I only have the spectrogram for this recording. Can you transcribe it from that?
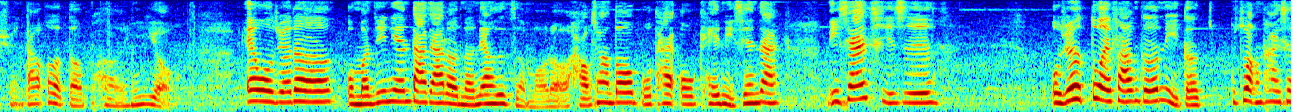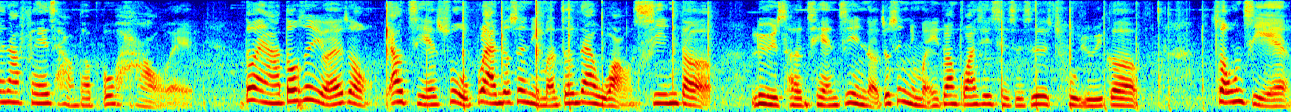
选到二的朋友，哎，我觉得我们今天大家的能量是怎么了？好像都不太 OK。你现在，你现在其实，我觉得对方跟你的状态现在非常的不好，哎。对啊，都是有一种要结束，不然就是你们正在往新的旅程前进的，就是你们一段关系其实是处于一个终结、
